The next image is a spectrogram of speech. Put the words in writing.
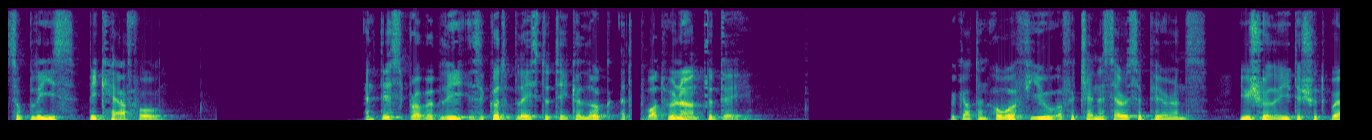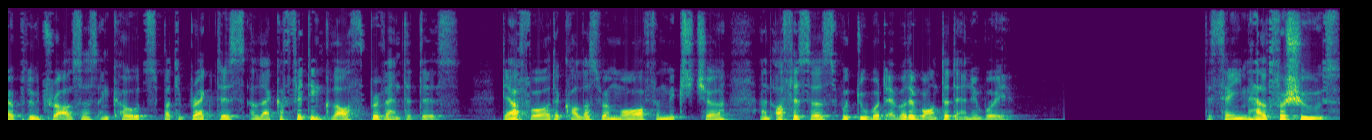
So please be careful. And this probably is a good place to take a look at what we learned today. We got an overview of a Janissary's appearance. Usually they should wear blue trousers and coats, but in practice a lack of fitting cloth prevented this. Therefore, the colors were more of a mixture and officers would do whatever they wanted anyway. The same held for shoes.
